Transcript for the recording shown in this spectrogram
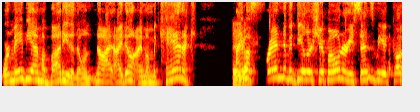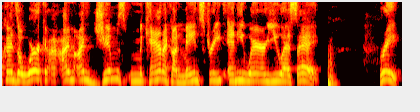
or maybe I'm a buddy that owns. No, I, I don't. I'm a mechanic. I'm go. a friend of a dealership owner. He sends me all kinds of work. I, I'm I'm Jim's mechanic on Main Street, anywhere USA. Great.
